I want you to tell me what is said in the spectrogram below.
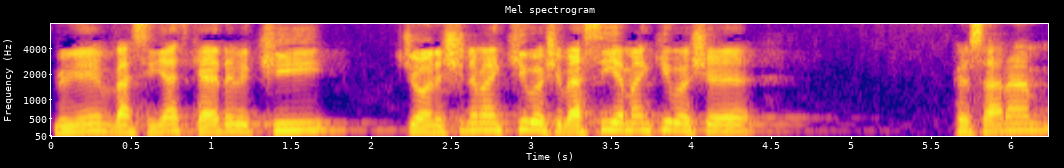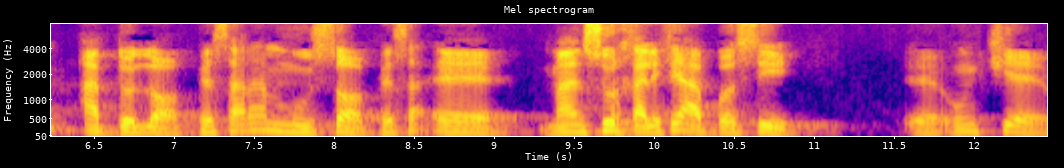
میگه وصیت کرده به کی؟ جانشین من کی باشه؟ وصی من کی باشه؟ پسرم عبدالله پسرم موسی پسر منصور خلیفه عباسی. اون که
